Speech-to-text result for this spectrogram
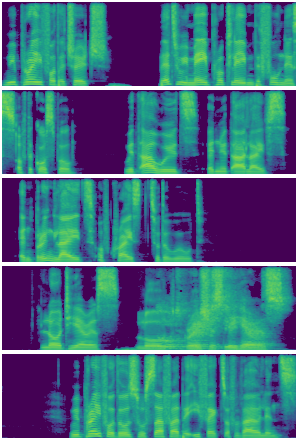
We pray for the church that we may proclaim the fullness of the gospel with our words and with our lives and bring light of Christ to the world. Lord, hear us. Lord, graciously hear us. We pray for those who suffer the effects of violence,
